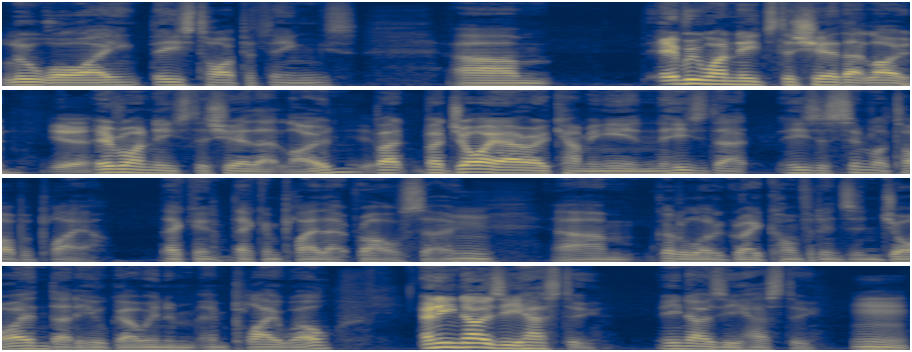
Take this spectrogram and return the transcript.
Luai, these type of things. Um, everyone needs to share that load. Yeah. Everyone needs to share that load. But but Jai Arrow coming in, he's that he's a similar type of player that can that can play that role. So Mm. um, got a lot of great confidence in Jai that he'll go in and, and play well, and he knows he has to. He knows he has to. Mm.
